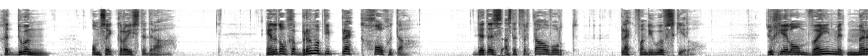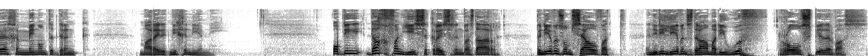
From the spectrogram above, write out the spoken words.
gedwing om sy kruis te dra en het hom gebring op die plek Golgotha. Dit is as dit vertaal word plek van die hoofskedel. Toe gee hulle hom wyn met mirre gemeng om te drink, maar hy het dit nie geneem nie. Op die dag van Jesus se kruisiging was daar benewens homself wat in hierdie lewensdrama die hoofrolspeler was,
